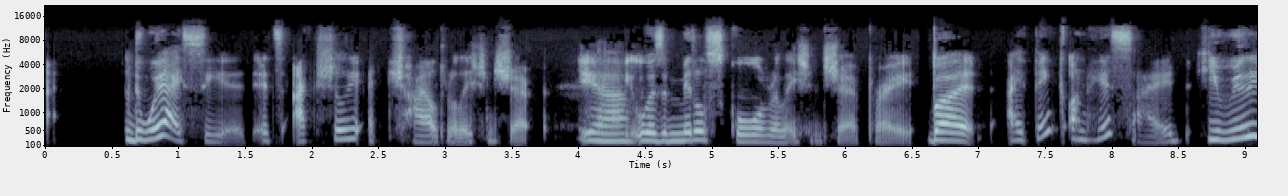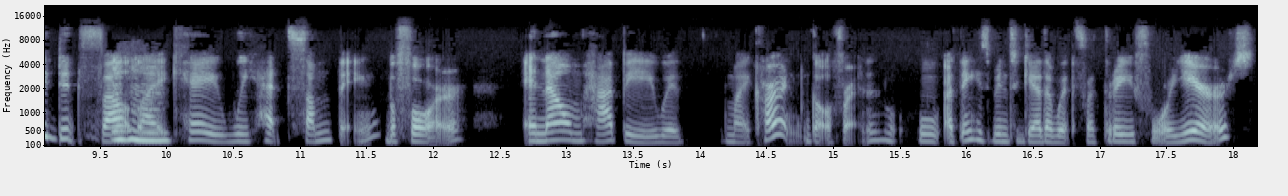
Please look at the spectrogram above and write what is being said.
the way I see it, it's actually a child relationship. Yeah. It was a middle school relationship, right? But I think on his side, he really did felt Mhm. like, hey, we had something before, and now I'm happy with my current girlfriend, who I think he's been together with for three, four years.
